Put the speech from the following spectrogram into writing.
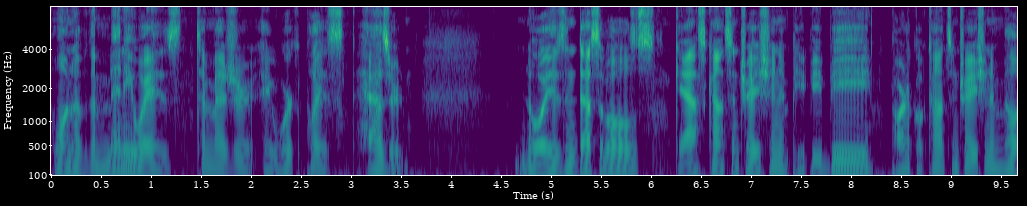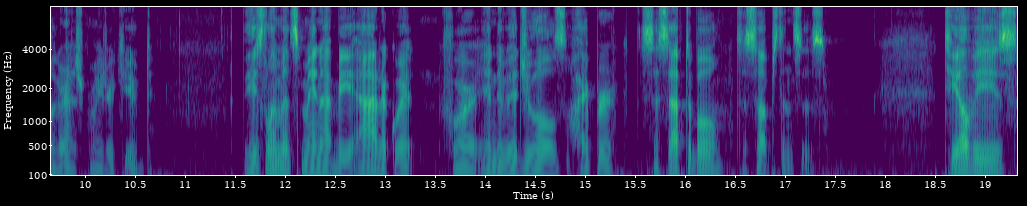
one of the many ways to measure a workplace hazard. Noise in decibels, gas concentration in ppb, particle concentration in milligrams per meter cubed. These limits may not be adequate for individuals hyper susceptible to substances. TLVs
